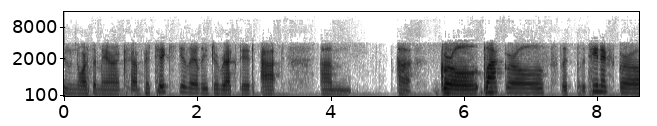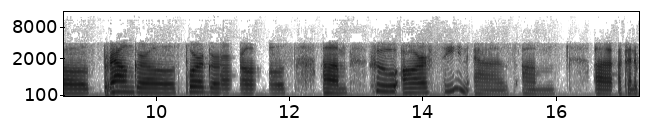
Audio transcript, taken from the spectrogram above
to North America, particularly directed at um, uh, girl, black girls, Latinx girls, brown girls, poor girls, um, who are seen as um, uh, a kind of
